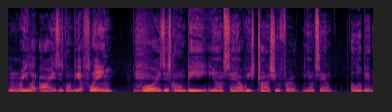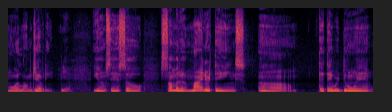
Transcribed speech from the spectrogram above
Mhm. where you like, all right, is this gonna be a fling, or is this gonna be, you know what I'm saying? Are we trying to shoot for, you know what I'm saying, a little bit more longevity? Yeah. You know what I'm saying? So some of the minor things um, that they were doing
